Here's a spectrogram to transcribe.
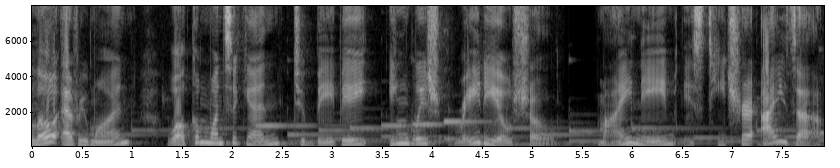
Hello, everyone. Welcome once again to Baby English Radio Show. My name is Teacher Aizza.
